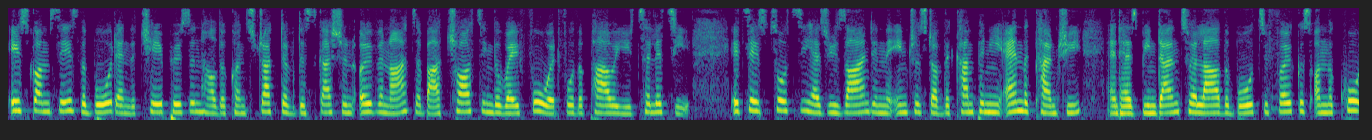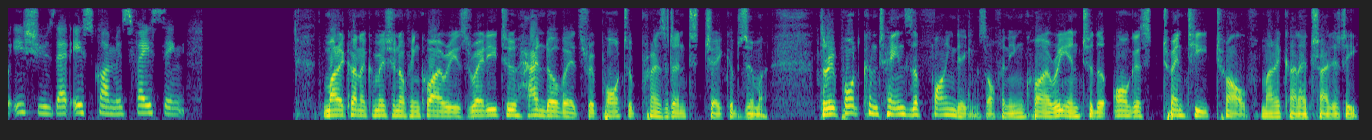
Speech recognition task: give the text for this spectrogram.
Eskom says the board and the chairperson held a constructive discussion overnight about charting the way forward for the power utility. It says Tsotsi has resigned in the interest of the company and the country and has been done to allow the board to focus on the core issues that Eskom is facing. The Marikana Commission of Inquiry is ready to hand over its report to President Jacob Zuma. The report contains the findings of an inquiry into the August 2012 Marikana tragedy.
